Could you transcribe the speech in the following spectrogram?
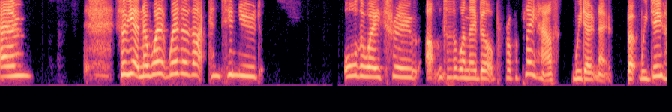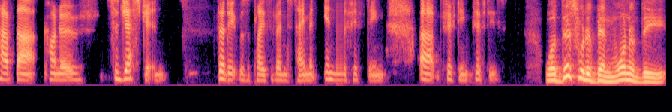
Um, so yeah, no, whether that continued all the way through up until when they built a proper playhouse, we don't know. But we do have that kind of suggestion that it was a place of entertainment in the 15, uh, 1550s. Well, this would have been one of the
